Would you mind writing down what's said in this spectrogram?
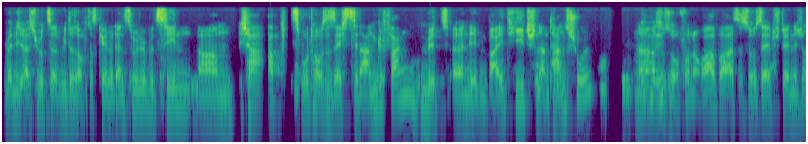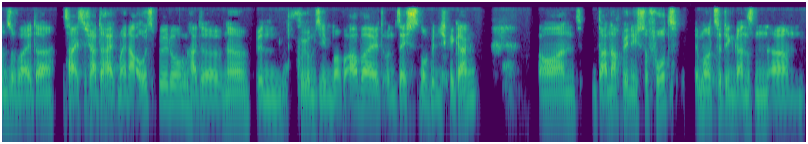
wenn ich, also ich würde es wieder auf das Keto Dance Studio beziehen. Ähm, ich habe 2016 angefangen mit äh, nebenbei Teachen an Tanzschulen. Ne? Mhm. Also so auf Honorarbasis, so selbstständig und so weiter. Das heißt, ich hatte halt meine Ausbildung, hatte, ne, bin früh um sieben auf Arbeit und 16 Uhr bin ich gegangen. Und danach bin ich sofort immer zu den ganzen ähm,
